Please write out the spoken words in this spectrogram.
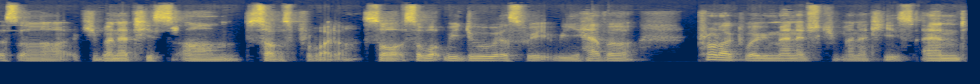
is a Kubernetes um, service provider. So, so what we do is we, we have a product where we manage Kubernetes. And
